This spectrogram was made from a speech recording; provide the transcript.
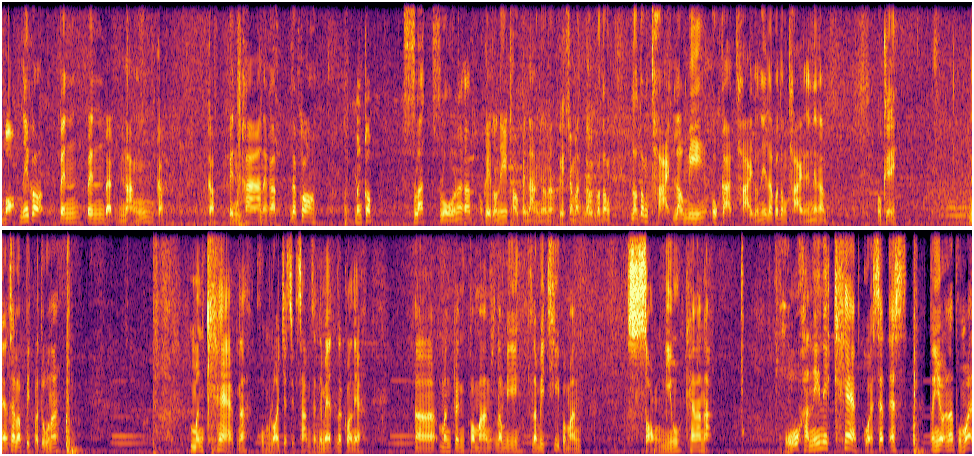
เบาะนี่ก็เป็นเป็นแบบหนังกับกับเป็นผ้านะครับ แล้วก็มันก็ flat floor นะครับโอเคตรงนี้เขาไปนั่งแล้วนะโอเคช่างมันเราก็ต้องเราต้องถ่ายเรามีโอกาสถ่ายตรงนี้เราก็ต้องถ่ายนี่นะครับโอเคเนี่ยถ้าเราปิดประตูนะ มันแคบนะผม 173เซนติเมตรแล้วก็เนี่ยเอ่อมันเป็นประมาณเรามีเรามีที่ประมาณ 2 นิ้วแค่นั้นอะโหคันนี้นี่แคบกว่า ZS ตั้งเยอะนะผมว่า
